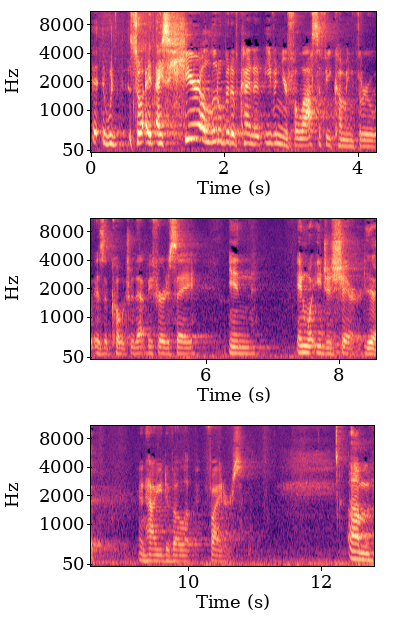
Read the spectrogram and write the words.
it would, so I, I hear a little bit of kind of even your philosophy coming through as a coach. Would that be fair to say, in in what you just shared? Yeah. and how you develop fighters. Um,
